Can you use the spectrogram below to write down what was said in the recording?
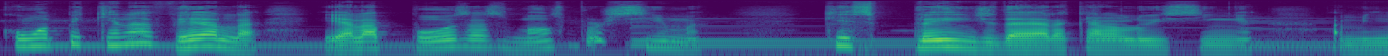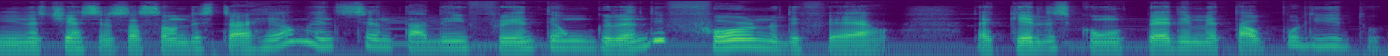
com uma pequena vela e ela pôs as mãos por cima. Que esplêndida era aquela luzinha! A menina tinha a sensação de estar realmente sentada em frente a um grande forno de ferro, daqueles com o pé de metal polido,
